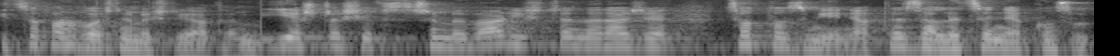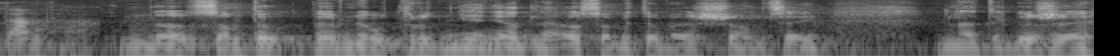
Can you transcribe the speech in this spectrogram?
I co Pan właśnie myśli o tym? Jeszcze się wstrzymywaliście na razie. Co to zmienia, te zalecenia konsultanta? No, są to pewne utrudnienia dla osoby towarzyszącej, dlatego że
